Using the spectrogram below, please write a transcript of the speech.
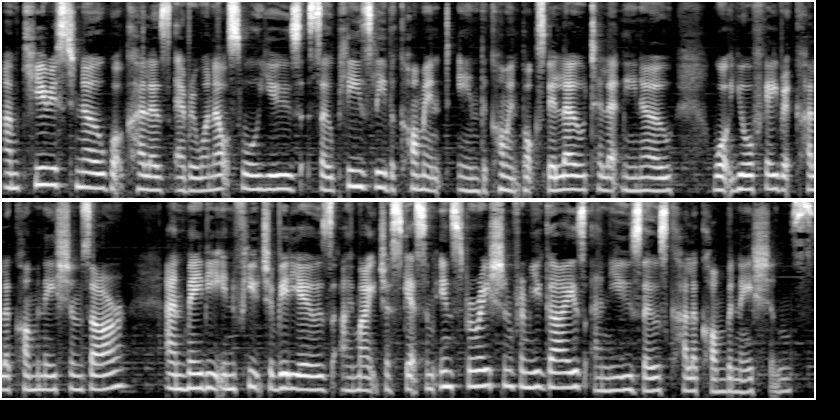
I'm curious to know what colors everyone else will use, so please leave a comment in the comment box below to let me know what your favorite color combinations are. And maybe in future videos, I might just get some inspiration from you guys and use those color combinations.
